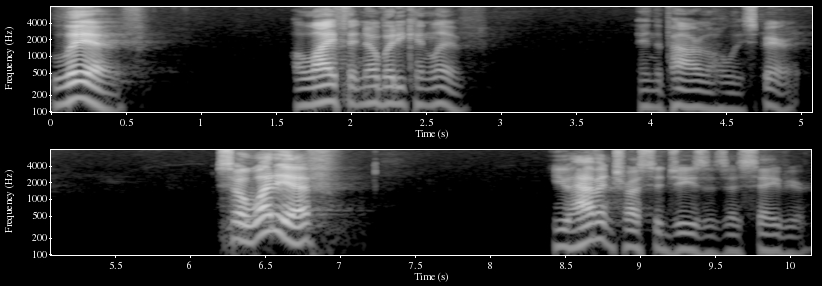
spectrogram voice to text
live a life that nobody can live in the power of the Holy Spirit. So, what if you haven't trusted Jesus as Savior,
